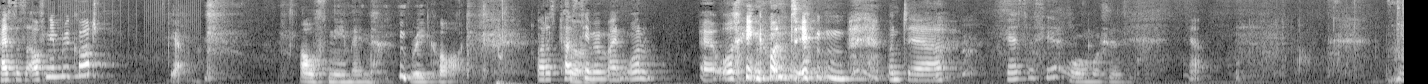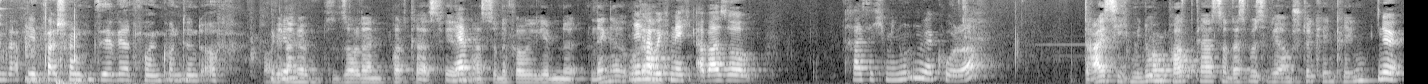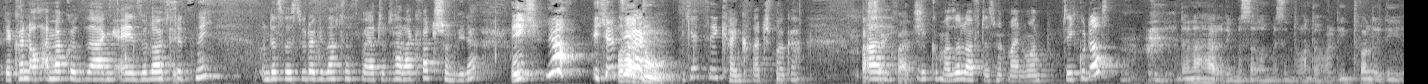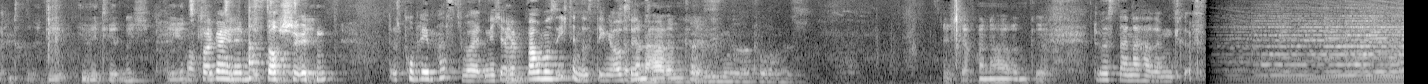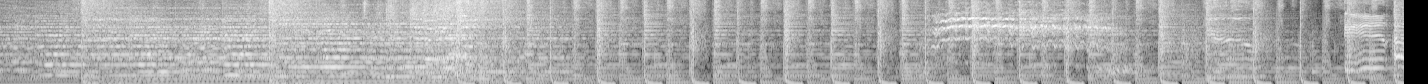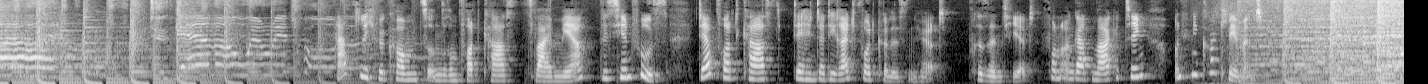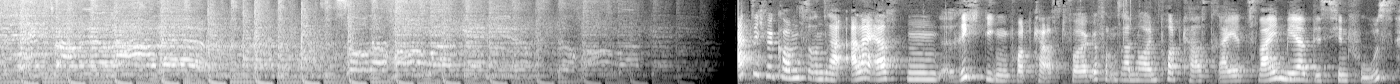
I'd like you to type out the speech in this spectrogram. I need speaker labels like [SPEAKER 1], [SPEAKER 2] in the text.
[SPEAKER 1] Heißt das Aufnehmen Record?
[SPEAKER 2] Ja. Aufnehmen. Record.
[SPEAKER 1] Oh, das passt
[SPEAKER 2] So.
[SPEAKER 1] hier mit meinen Ohren, äh, Ohrring und dem und der. Wer ist das hier?
[SPEAKER 2] Ohrmuschel.
[SPEAKER 1] Jetzt nehmen wir auf jeden Fall schon sehr wertvollen Content auf.
[SPEAKER 3] Wie lange soll dein Podcast werden?
[SPEAKER 1] Ja.
[SPEAKER 3] Hast du eine vorgegebene Länge?
[SPEAKER 1] Nee, habe ich nicht, aber so 30 Minuten wäre cool, oder?
[SPEAKER 3] 30 Minuten Podcast und das müssen wir am Stück hinkriegen?
[SPEAKER 1] Nö, wir können auch einmal kurz sagen, ey, so läuft's
[SPEAKER 3] Okay.
[SPEAKER 1] jetzt nicht. Und das, was du da gesagt hast, war ja totaler Quatsch schon wieder.
[SPEAKER 3] Ich?
[SPEAKER 1] Ja, ich erzähle
[SPEAKER 3] Oder du?
[SPEAKER 1] Ich erzähle keinen Quatsch, Volker.
[SPEAKER 3] Ach, ja Quatsch.
[SPEAKER 1] Hier, guck mal, so läuft das mit meinen Ohren. Sehe ich gut aus?
[SPEAKER 3] Deine Haare, die müssen noch ein bisschen drunter, weil die tolle, die, die irritiert mich. Jetzt
[SPEAKER 1] Oh, Volker,
[SPEAKER 3] sie.
[SPEAKER 1] dann ist doch schön. Das Problem hast du halt nicht. Aber
[SPEAKER 3] Eben.
[SPEAKER 1] warum muss ich denn das Ding
[SPEAKER 3] Ich habe
[SPEAKER 1] aufsetzen?
[SPEAKER 3] meine Haare im Griff. Ich habe meine Haare im Griff.
[SPEAKER 1] Du hast deine Haare im Griff. Herzlich willkommen zu unserem Podcast Zwei mehr, bisschen Fuß. Der Podcast, der hinter die Reitsportkulissen hört. Präsentiert von Ongard Marketing und Nicole Clement. Herzlich willkommen zu unserer allerersten richtigen Podcast-Folge von unserer neuen Podcast-Reihe Zwei mehr, bisschen Fuß.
